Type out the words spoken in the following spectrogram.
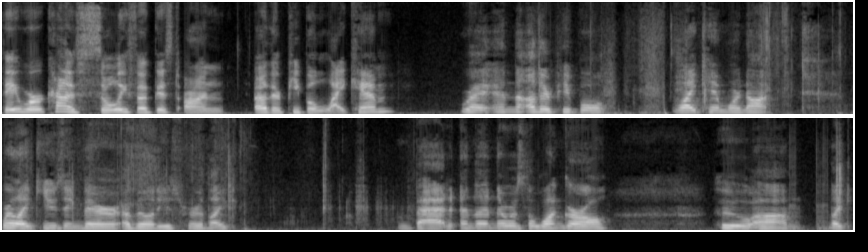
they were kind of solely focused on other people like him Right, and the other people like him were not were like using their abilities for like bad. And then there was the one girl who um like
